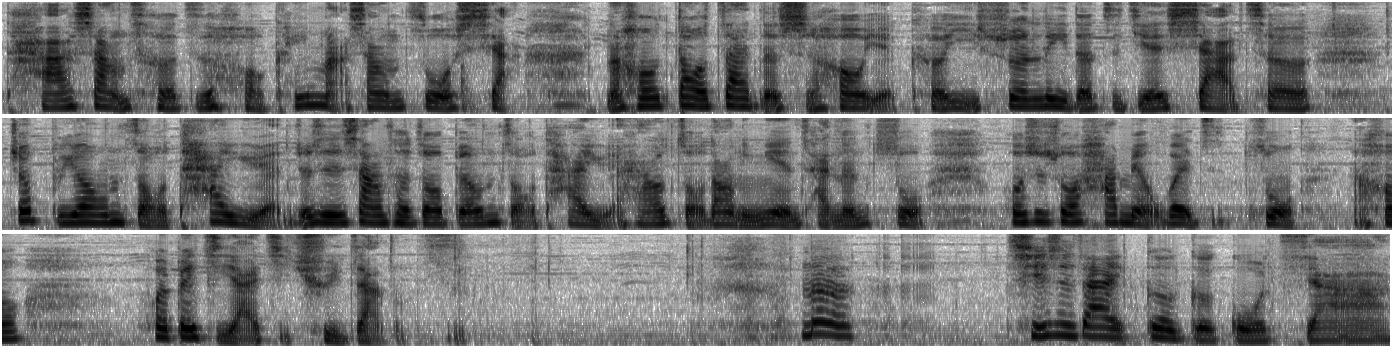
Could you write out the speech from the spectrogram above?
他上车之后可以马上坐下，然后到站的时候也可以顺利的直接下车，就不用走太远，就是上车之后不用走太远，还要走到里面才能坐，或是说他没有位置坐，然后会被挤来挤去这样子。那。其实，在各个国家，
